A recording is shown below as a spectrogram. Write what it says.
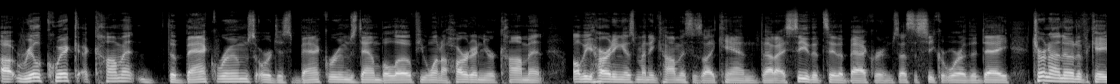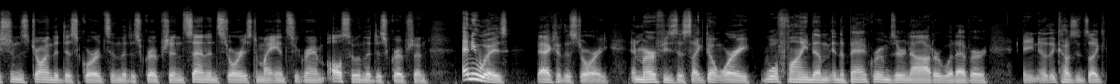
Uh, real quick, a comment the back rooms or just back rooms down below. If you want to heart on your comment, I'll be hearting as many comments as I can that I see that say the back rooms. That's the secret word of the day. Turn on notifications, join the Discords in the description, send in stories to my Instagram, also in the description. Anyways, back to the story. And Murphy's just like, don't worry, we'll find them in the back rooms or not or whatever. And you know, the cousin's like,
